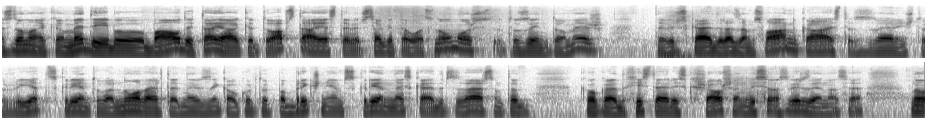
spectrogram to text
es domāju, ka medību baudi tajā, ka tu apstājies, tev ir sagatavots numurs, tu zini to mežu. Tev ir skaidrs, redzams, vārnu kājas, tas zvēriņš tur iet, skrien. Tu vari novērtēt, nevis zini, kaut kur tur pa brikšņiem skrien neskaidrs zvērs, un tad kaut kāda histēriska šaušana visos virzienos. Ja. Nu,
